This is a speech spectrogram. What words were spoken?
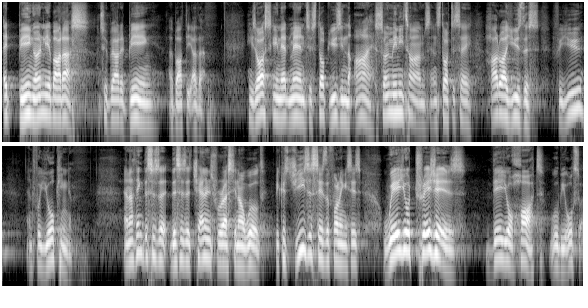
it being only about us to about it being about the other. He's asking that man to stop using the I so many times and start to say, How do I use this for you and for your kingdom? And I think this is a, this is a challenge for us in our world because Jesus says the following He says, Where your treasure is, there your heart will be also.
